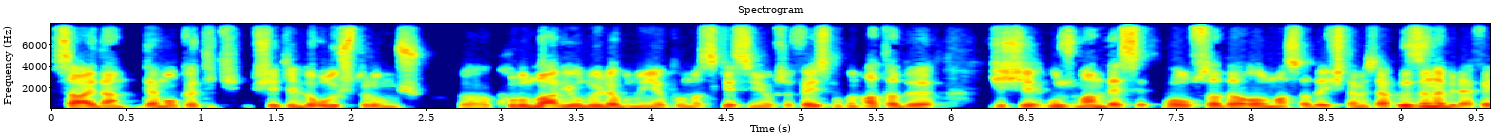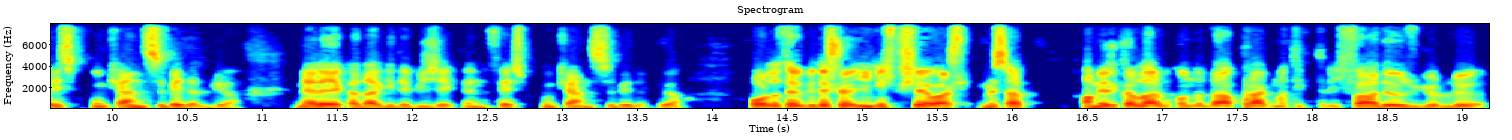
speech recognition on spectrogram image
sahiden demokratik şekilde oluşturulmuş kurullar yoluyla bunun yapılması kesin. Yoksa Facebook'un atadığı kişi uzman dese, olsa da olmasa da işte mesela hızını bile Facebook'un kendisi belirliyor. Nereye kadar gidebileceklerini Facebook'un kendisi belirliyor. Orada tabii bir de şöyle ilginç bir şey var. Mesela Amerikalılar bu konuda daha pragmatiktir. İfade özgürlüğü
